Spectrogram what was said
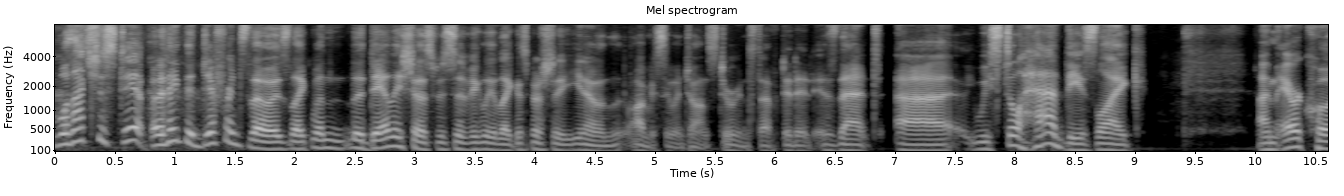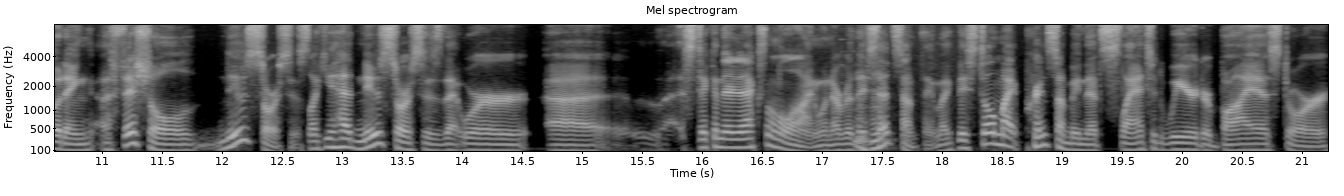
Well, that's just it. But I think the difference, though, is like when the Daily Show specifically, like especially you know, obviously when Jon Stewart and stuff did it, is that uh, we still had these like I'm air quoting official news sources. Like you had news sources that were uh, sticking their necks on the line whenever they Mhm. said something. Like they still might print something that's slanted, weird, or biased, or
